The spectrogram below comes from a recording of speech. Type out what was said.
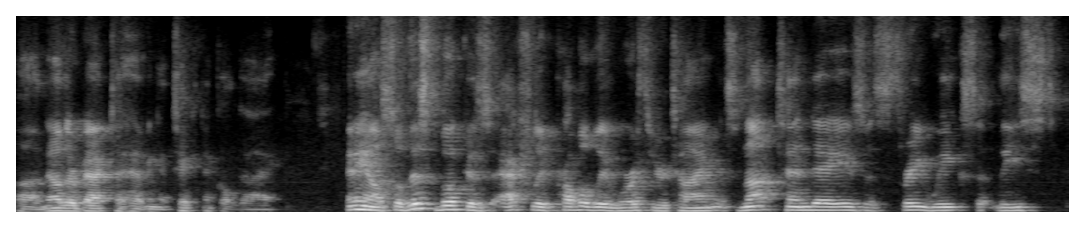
Uh, now they're back to having a technical guy. Anyhow, so this book is actually probably worth your time. It's not 10 days, it's three weeks at least.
